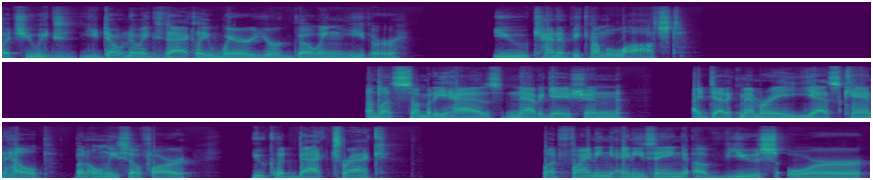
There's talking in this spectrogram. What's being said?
but you ex- you don't know exactly where you're going either you kind of become lost unless somebody has navigation. Eidetic memory, yes, can help, but only so far. You could backtrack, but finding anything of use or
